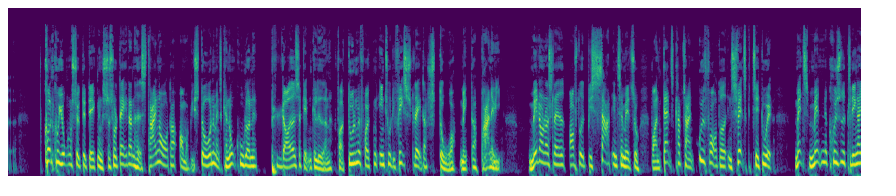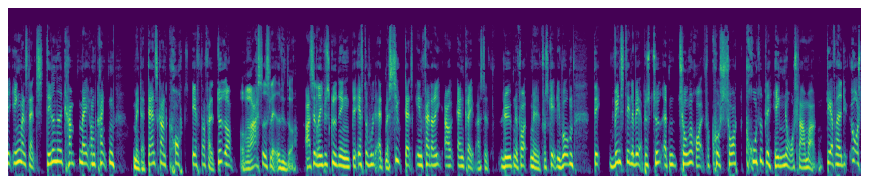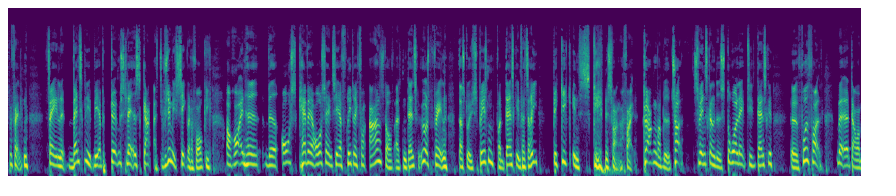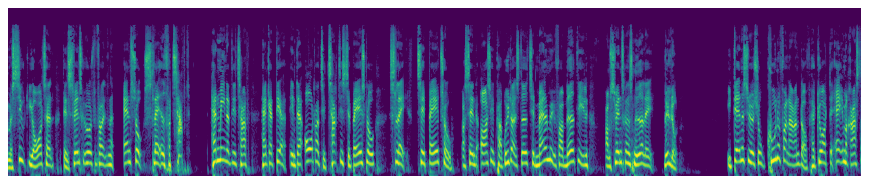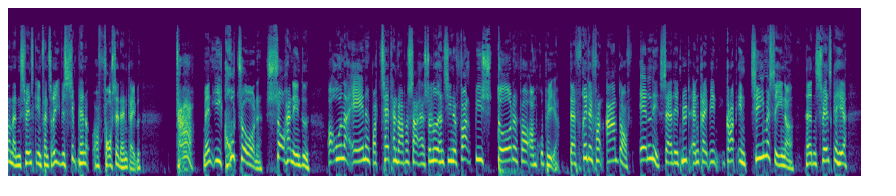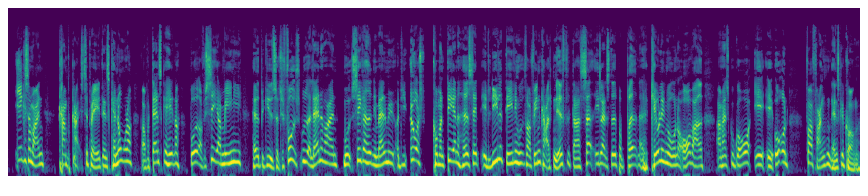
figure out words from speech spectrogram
kun kujoner søgte dækning, så soldaterne havde strenge ordre om at blive stående, mens kanonkuglerne pløjede sig gennem gelederne. For at dulme frygten indtog de fleste soldater store mængder brændevin. Midt under slaget opstod et bizart intermezzo, hvor en dansk kaptajn udfordrede en svensk til duel. Mens mændene krydsede klinger i Ingemandsland, stillede kampen af omkring den, men da danskeren kort efter faldt død om, rasede slaget videre. Artilleribeskydningen blev efterfulgt af et massivt dansk infanteriangreb, altså løbende folk med forskellige våben. Det vindstille vejr bestød, at den tunge røg for kurs sort krudtet blev hængende over slagmarken. Derfor havde de øverstbefaltende falende vanskeligt ved at bedømme slagets gang. Altså, de kunne simpelthen ikke se, hvad der foregik. Og røgen havde været års, kan være årsagen til, at Friedrich von Arnsdorf, altså den danske øverstbefalende, der stod i spidsen for den danske infanteri, begik en skæbnesvanger fejl. Klokken var blevet 12. Svenskerne led store lab til de danske øh, fodfolk, der var massivt i overtal. Den svenske øverstbefolkning anså slaget for tabt. Han mener, det er tabt. Han kan der endda ordre til taktisk tilbageslå slag tilbagetog og sendte også et par rytter afsted til Malmø for at meddele om svenskernes nederlag ved Lund. I denne situation kunne von Arndorf have gjort det af med resterne af den svenske infanteri ved simpelthen at fortsætte angrebet. Tør! Men i krudtårerne så han intet, og uden at ane, hvor tæt han var på sejr, så lod han sine folk blive stående for at omgruppere. Da Friedrich von Arndorf endelig satte et nyt angreb ind godt en time senere, havde den svenske her ikke så meget kampgejst tilbage. Dens kanoner var på danske hænder. Både officerer og menige havde begivet sig til fods ud af landevejen mod sikkerheden i Malmø, og de øverst kommanderende havde sendt et lille deling ud for at finde Karl den 11., der sad et eller andet sted på bredden af Kævlingeåen og overvejede, om han skulle gå over øh, øh, åen for at fange den danske konge.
